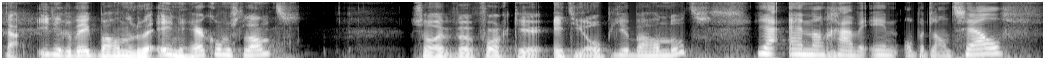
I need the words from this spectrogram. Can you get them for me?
Ja, iedere week behandelen we één herkomstland. Zo hebben we vorige keer Ethiopië behandeld. Ja, en dan gaan we in op het land zelf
